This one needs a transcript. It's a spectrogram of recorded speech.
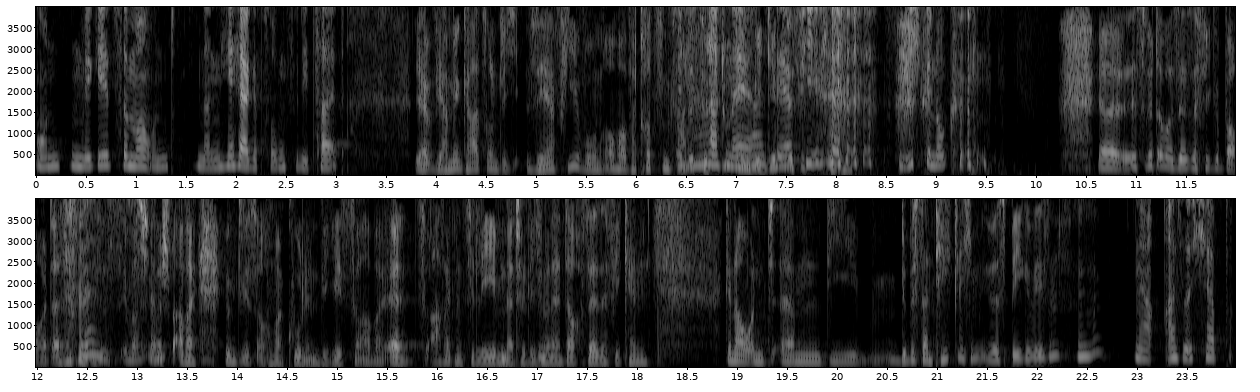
und ein WG-Zimmer und bin dann hierher gezogen für die Zeit. Ja, wir haben in Karlsruhe natürlich sehr viel Wohnraum, aber trotzdem gerade ja, zu Studienbeginn naja, ist viel. es ist nicht genug. Ja, es wird aber sehr, sehr viel gebaut. Also es ist immer, immer spannend. Aber irgendwie ist es auch immer cool, in WGs zu arbeiten, äh, zu arbeiten und zu leben natürlich. Man lernt auch sehr, sehr viel kennen. Genau, und ähm, die, du bist dann täglich im USB gewesen? Mhm. Ja, also ich habe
